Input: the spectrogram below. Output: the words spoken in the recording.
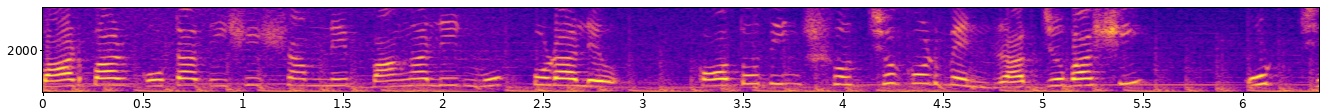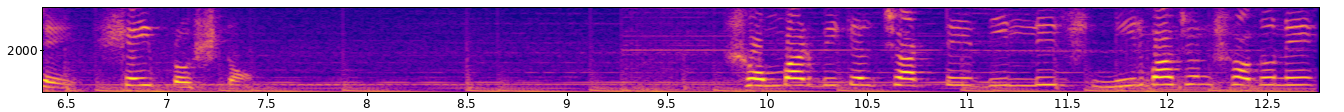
বারবার গোটা দেশের সামনে বাঙালির মুখ পোড়ালেও কতদিন সহ্য করবেন রাজ্যবাসী? উঠছে সেই প্রশ্ন। সোমবার বিকেল চারটে দিল্লির নির্বাচন সদনে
